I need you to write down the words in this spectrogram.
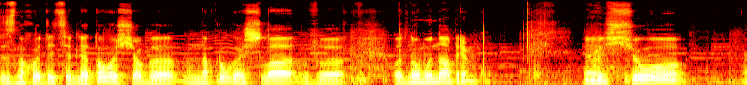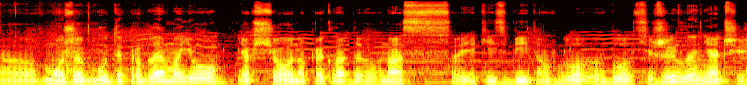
знаходяться для того, щоб напруга йшла в одному напрямку. Е, Що е, може бути проблемою, якщо, наприклад, у нас якийсь збій там в бло- блоці живлення чи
